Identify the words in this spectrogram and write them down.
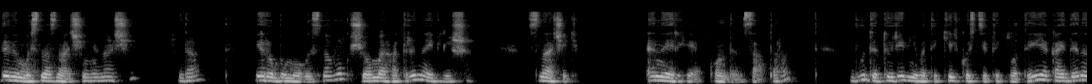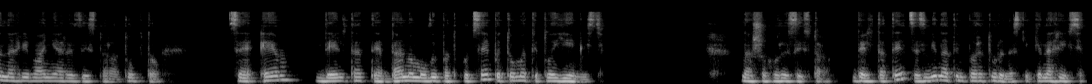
Дивимось на значення наші. Да? І робимо висновок, що омега-3 найбільше. Значить, енергія конденсатора буде дорівнювати кількості теплоти, яка йде на нагрівання резистора, тобто це М дельта Т. В даному випадку це питома теплоємність нашого резистора. Дельта Т – це зміна температури, наскільки нагрівся.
